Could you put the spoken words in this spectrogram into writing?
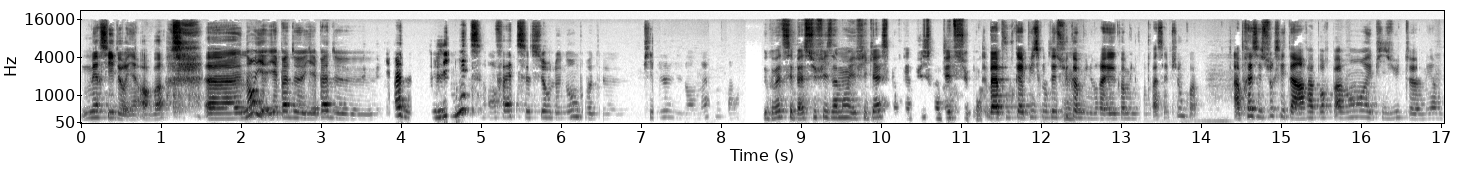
Merci de rien, au revoir. Euh, non, il n'y a, pas de, a pas de, a pas de, limite en fait sur le nombre de pilules du lendemain. Donc en fait, c'est pas suffisamment efficace pour qu'elle puisse compter dessus. Bah, pour qu'elle puisse compter dessus mm. comme une vraie, comme une contraception quoi. Après, c'est sûr que si tu as un rapport par an et puis zut, euh, merde,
